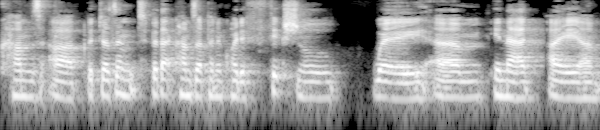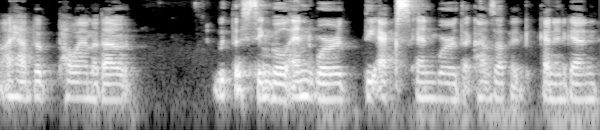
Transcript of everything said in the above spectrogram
comes up, but doesn't, but that comes up in a quite a fictional way. Um, in that I, um, I have a poem about with the single N word, the X N word that comes up again and again.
